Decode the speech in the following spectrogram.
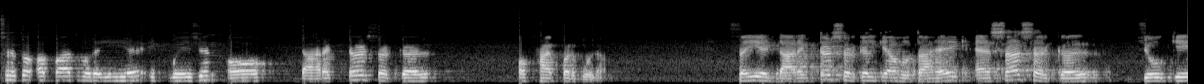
अच्छा तो अब बात हो रही है equation of director circle of hyperbola सही है डायरेक्टर सर्कल क्या होता है? एक ऐसा सर्कल जो कि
